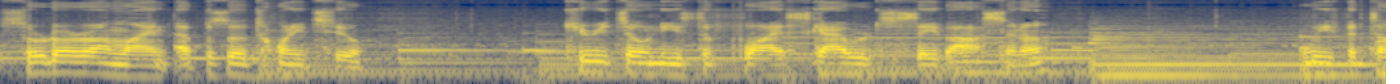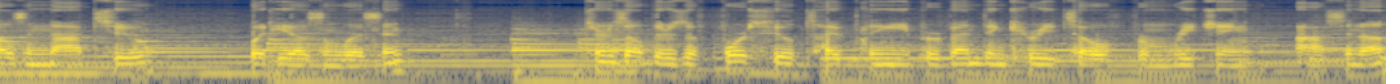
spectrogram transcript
Sword Art Online, Episode 22. Kirito needs to fly skyward to save Asuna. Leafa tells him not to, but he doesn't listen. Turns out there's a force field type thingy preventing Kirito from reaching Asuna.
